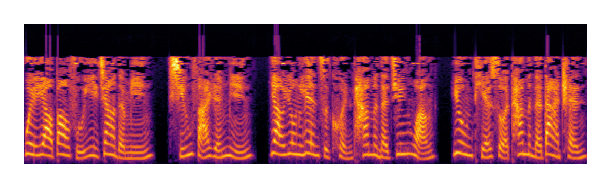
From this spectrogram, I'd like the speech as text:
为要报复异教的民，刑罚人民，要用链子捆他们的君王，用铁锁他们的大臣，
